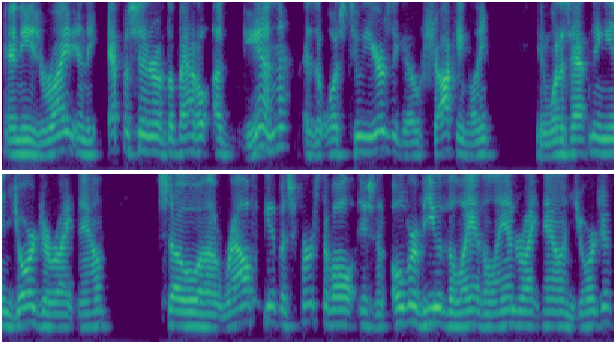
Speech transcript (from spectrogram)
And he's right in the epicenter of the battle again, as it was two years ago, shockingly, in what is happening in Georgia right now. So, uh, Ralph, give us first of all just an overview of the lay of the land right now in Georgia,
